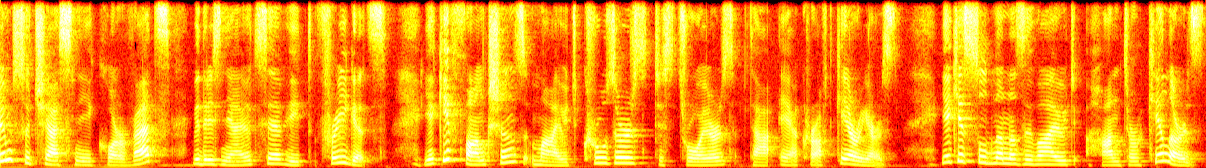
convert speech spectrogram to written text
Чим сучасні corvettes відрізняються від frigates? Які functions мають cruisers, destroyers та aircraft carriers? Які судна називають hunter-killers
